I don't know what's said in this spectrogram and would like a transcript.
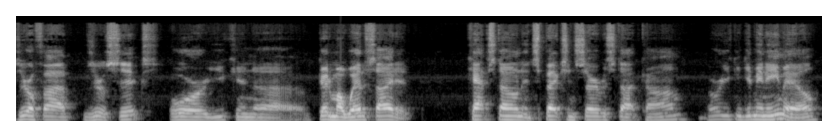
0506, or you can uh, go to my website at capstoneinspectionservice.com, or you can give me an email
